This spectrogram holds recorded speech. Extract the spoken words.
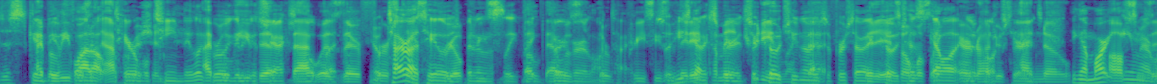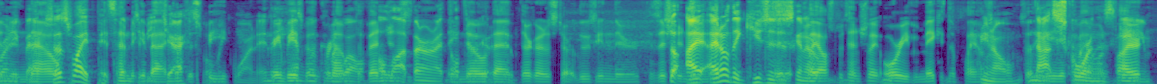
just going to be a flat out terrible team. They look I really good against that Jacksonville. that was but, their you know, Tyrod Taylor's been in this league for Like a very very long time. preseason. So They he's got didn't come in and experience. So coach, like even though he's the first time But head coach, has got a lot of NFL experience. no They got Mark Ingram at running back. So that's why I picked them to to beat back up to Jacksonville week one, and Green they Bay's handled going it to come pretty well, a lot better than I thought they know were going to that they're going to start losing their position I, I don't think Houston's the just going to. playoffs potentially, or even making the playoffs. you know not need to come score out in on this game.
